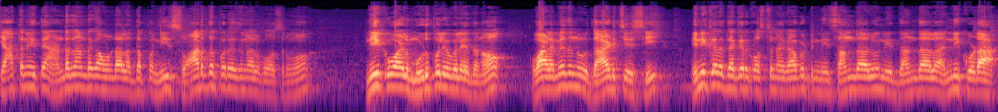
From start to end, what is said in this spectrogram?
చేతనైతే అండదండగా ఉండాలని తప్ప నీ స్వార్థ ప్రయోజనాల కోసమో నీకు వాళ్ళు ముడుపులు ఇవ్వలేదనో వాళ్ళ మీద నువ్వు దాడి చేసి ఎన్నికల దగ్గరకు వస్తున్నాయి కాబట్టి నీ సందాలు నీ దందాలు అన్నీ కూడా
